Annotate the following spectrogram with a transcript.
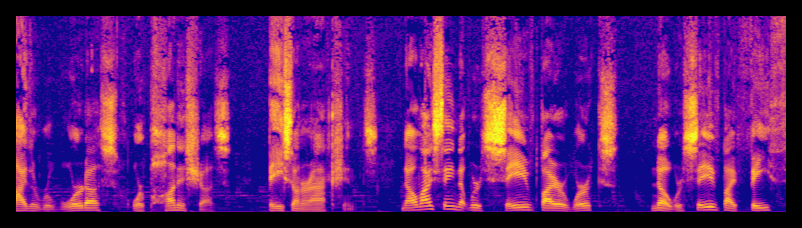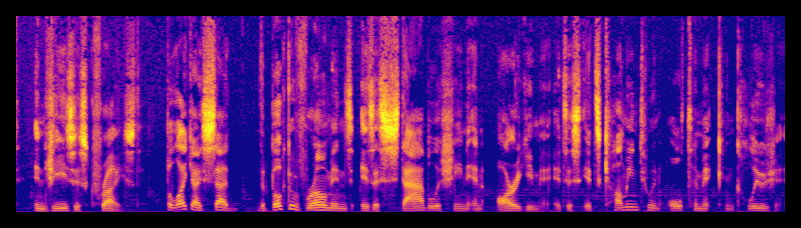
either reward us or punish us based on our actions. Now, am I saying that we're saved by our works? No, we're saved by faith in Jesus Christ. But like I said, the book of Romans is establishing an argument. It's a, it's coming to an ultimate conclusion.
